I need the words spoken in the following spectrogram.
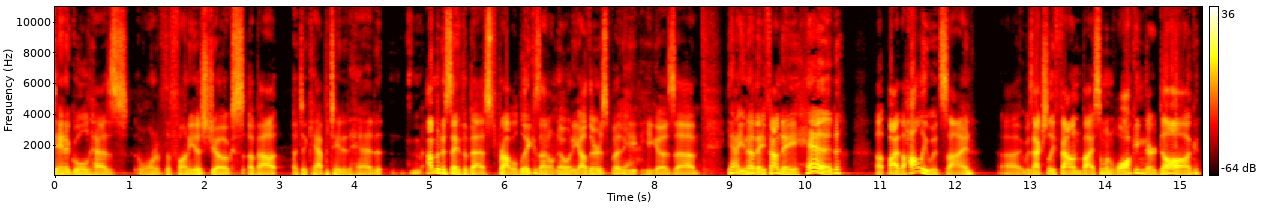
Dana Gould has one of the funniest jokes about a decapitated head. I'm going to say the best, probably, because I don't know any others. But Yeah. he, he goes, uh, Yeah, you know, they found a head up by the Hollywood sign. Uh, it was actually found by someone walking their dog,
